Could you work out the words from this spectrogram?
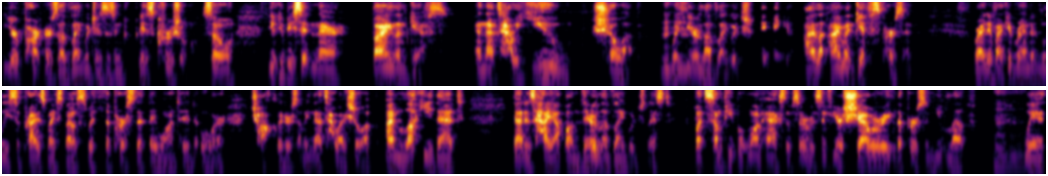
your partner's love languages is is crucial. So you could be sitting there buying them gifts, and that's how you show up mm-hmm. with your love language. Maybe I, I'm a gifts person, right? If I could randomly surprise my spouse with the purse that they wanted or chocolate or something, that's how I show up. I'm lucky that that is high up on their love language list. But some people want acts of service. If you're showering the person you love mm-hmm. with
